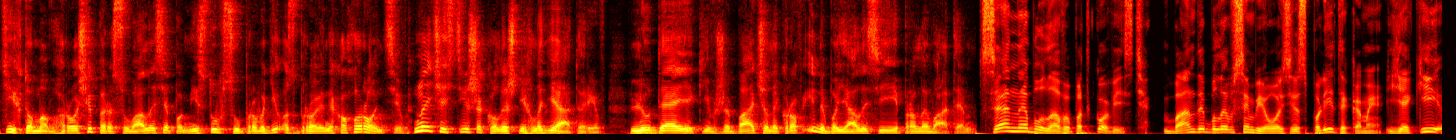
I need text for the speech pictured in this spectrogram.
Ті, хто мав гроші, пересувалися по місту в супроводі озброєних охоронців, найчастіше колишніх гладіаторів, людей, які вже бачили кров і не боялися її проливати. Це не була випадковість. Банди були в симбіозі з політиками, які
